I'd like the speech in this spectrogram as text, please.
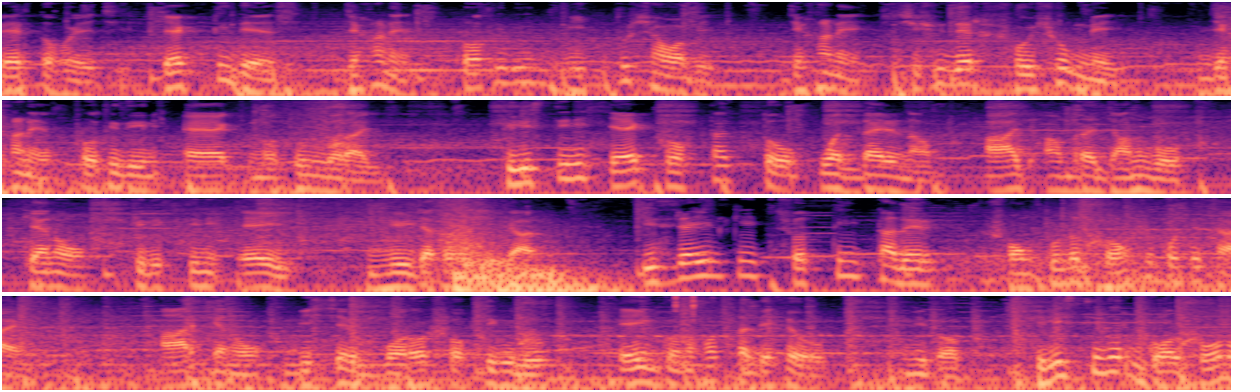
ব্যর্থ হয়েছি। একটি দেশ যেখানে প্রতিদিন মৃত্যু স্বাভাবিক, যেখানে শিশুদের শৈশব নেই যেখানে প্রতিদিন এক নতুন লড়াই। ফিলিস্তিনি এক রক্তাক্ত অধ্যায়ের নাম। আজ আমরা জানব কেন ফিলিস্তিনি এই নির্যাতনের শিকার। ইসরায়েল কি সত্যিই তাদের সম্পূর্ণ ধ্বংস করতে চায়? আর কেন বিশ্বের বড় শক্তিগুলো এই গণহত্যা দেখেও নীরব? ফিলিস্তিনের গল্প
